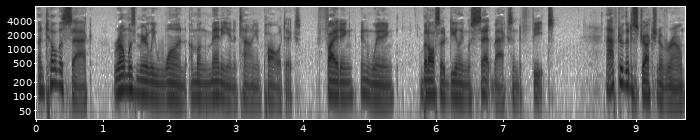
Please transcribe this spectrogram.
Until the sack, Rome was merely one among many in Italian politics, fighting and winning, but also dealing with setbacks and defeats. After the destruction of Rome,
